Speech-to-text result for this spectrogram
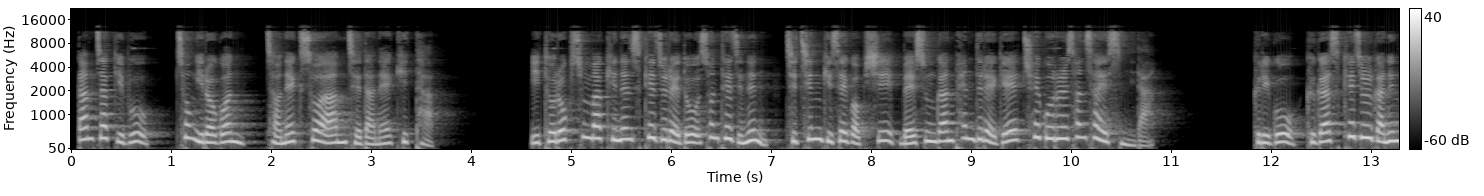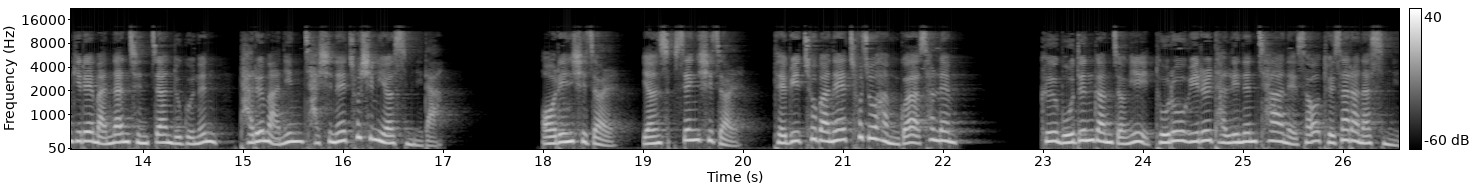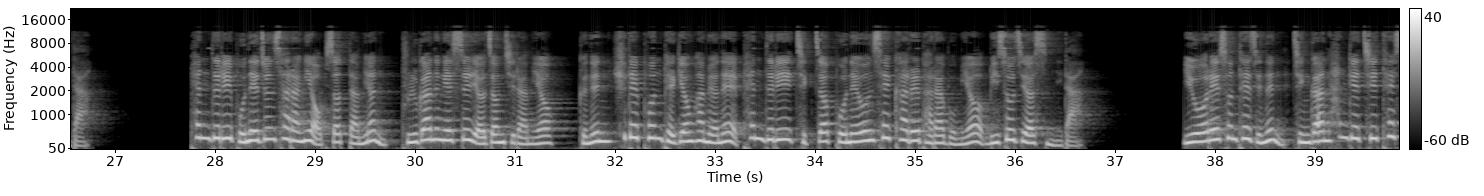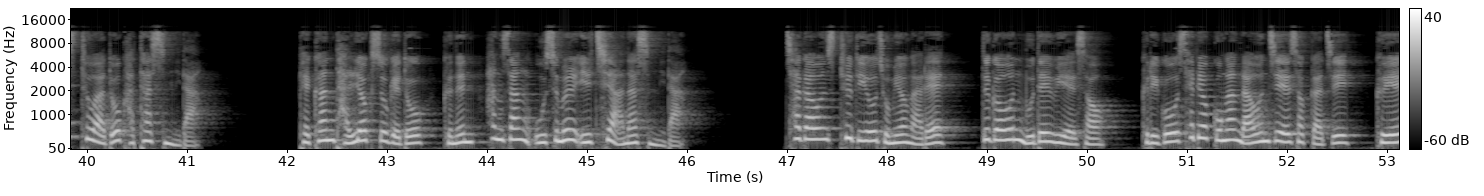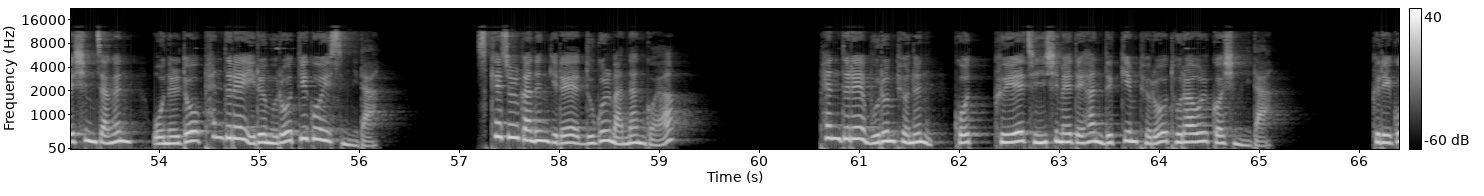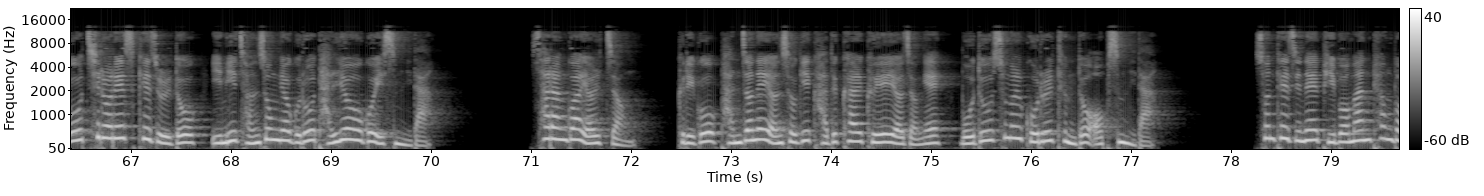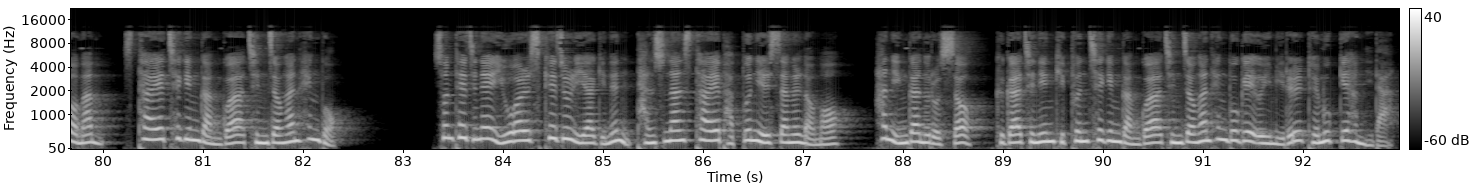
깜짝 기부, 총 1억 원, 전액 소아암 재단의 기탁. 이토록 숨막히는 스케줄에도 손태진은 지친 기색 없이 매 순간 팬들에게 최고를 선사했습니다. 그리고 그가 스케줄 가는 길에 만난 진짜 누구는 다름 아닌 자신의 초심이었습니다. 어린 시절, 연습생 시절, 데뷔 초반의 초조함과 설렘, 그 모든 감정이 도로 위를 달리는 차 안에서 되살아났습니다. 팬들이 보내준 사랑이 없었다면 불가능했을 여정지라며 그는 휴대폰 배경화면에 팬들이 직접 보내온 셀카를 바라보며 미소 지었습니다. 6월의 손태진은 진간 한계치 테스트와도 같았습니다. 백한 달력 속에도 그는 항상 웃음을 잃지 않았습니다. 차가운 스튜디오 조명 아래 뜨거운 무대 위에서 그리고 새벽 공항 라운지에서까지 그의 심장은 오늘도 팬들의 이름으로 뛰고 있습니다. 스케줄 가는 길에 누굴 만난 거야? 팬들의 물음표는 곧 그의 진심에 대한 느낌표로 돌아올 것입니다. 그리고 7월의 스케줄도 이미 전속력으로 달려오고 있습니다. 사랑과 열정, 그리고 반전의 연속이 가득할 그의 여정에 모두 숨을 고를 틈도 없습니다. 손태진의 비범한 평범함 스타의 책임감과 진정한 행복. 손태진의 6월 스케줄 이야기는 단순한 스타의 바쁜 일상을 넘어 한 인간으로서 그가 지닌 깊은 책임감과 진정한 행복의 의미를 되묻게 합니다.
